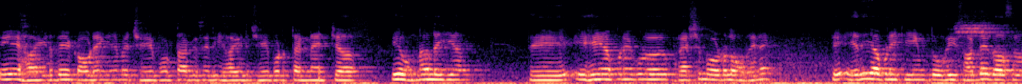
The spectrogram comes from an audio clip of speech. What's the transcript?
ਇਹ ਹਾਈਟ ਦੇ ਅਕੋਰਡਿੰਗ ਜਿਵੇਂ 6 ਫੁੱਟ ਆ ਕਿਸੇ ਦੀ ਹਾਈਟ 6 ਫੁੱਟ 3 ਇੰਚ ਆ, ਇਹ ਉਹਨਾਂ ਲਈ ਆ। ਤੇ ਇਹ ਆਪਣੇ ਕੋਲ ਫਰੈਸ਼ ਮਾਡਲ ਆਉਂਦੇ ਨੇ। ਤੇ ਇਹਦੀ ਆਪਣੀ ਕੀਮਤ ਉਹੀ 10.5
